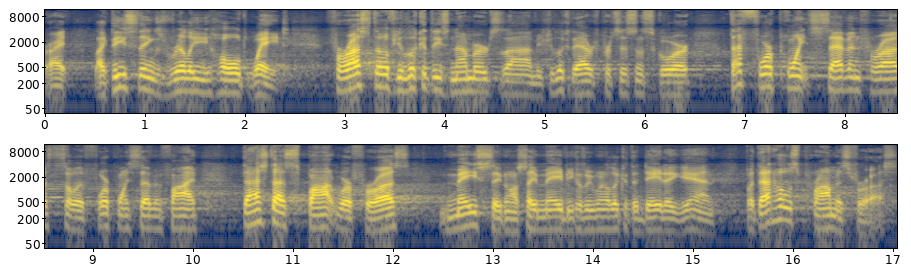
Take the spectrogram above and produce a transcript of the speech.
right? Like these things really hold weight. For us though, if you look at these numbers, um, if you look at the average persistence score, that 4.7 for us, so at 4.75, that's that spot where for us, may signal, I'll say may because we want to look at the data again, but that holds promise for us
